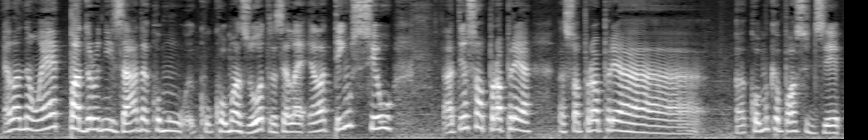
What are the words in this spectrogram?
ela não é padronizada como, como as outras. Ela, ela tem o seu. Ela tem a sua própria. A sua própria como que eu posso dizer?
